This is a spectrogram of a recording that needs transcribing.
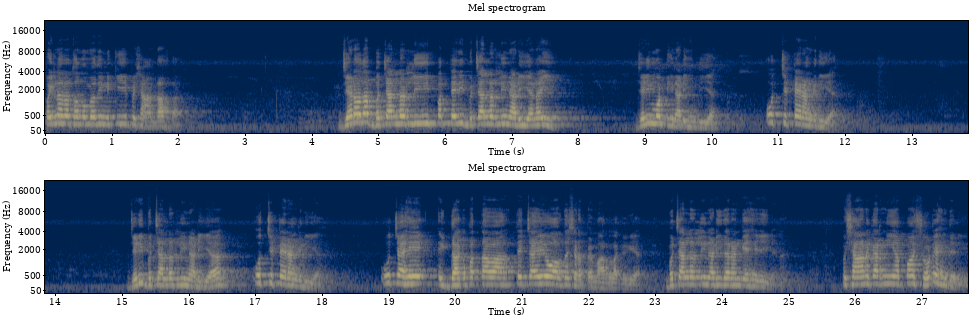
ਪਹਿਲਾਂ ਤਾਂ ਤੁਹਾਨੂੰ ਮੈਂ ਉਹਦੀ ਨਿੱਕੀ ਜਿਹੀ ਪਛਾਣ ਦੱਸਦਾ। ਜਿਹੜਾ ਉਹਦਾ ਵਿਚਾਲੜਲੀ ਪੱਤੇ ਦੀ ਵਿਚਾਲੜਲੀ ਨਾੜੀ ਆ ਨਾ ਜੀ, ਜਿਹੜੀ ਮੋਟੀ ਨਾੜੀ ਹੁੰਦੀ ਆ ਉਹ ਚਿੱਟੇ ਰੰਗ ਦੀ ਆ ਜਿਹੜੀ ਵਿਚਾਲੜਲੀ ਨਾੜੀ ਆ, ਉਹ ਚਿੱਟੇ ਰੰਗ ਦੀ ਆ। ਉਹ ਚਾਹੇ ਐਡਾ ਕ ਪੱਤਾ ਵਾ ਤੇ ਚਾਹੇ ਉਹ ਆਪਦਾ ਛੜੱਪੇ ਮਾਰਨ ਲੱਗ ਗਿਆ। ਵਿਚਾਲਰਲੀ ਨਾੜੀ ਦਾ ਰੰਗ ਇਹੋ ਜਿਹਾ ਹੀ ਰਹਿਣਾ। ਪਛਾਣ ਕਰਨੀ ਆਪਾਂ ਛੋਟੇ ਹੁੰਦੇ ਦੀ।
